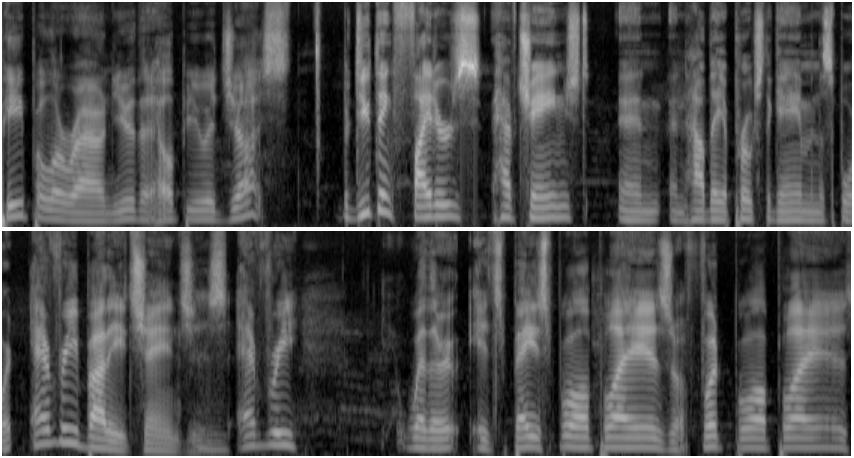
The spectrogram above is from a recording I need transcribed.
people around you that help you adjust. But do you think fighters have changed and and how they approach the game and the sport? Everybody changes. Mm-hmm. Every whether it's baseball players or football players,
